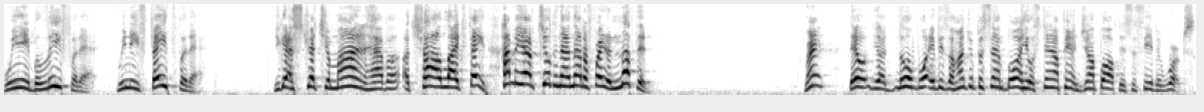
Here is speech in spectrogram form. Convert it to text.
We need belief for that. We need faith for that. You got to stretch your mind and have a, a childlike faith. How many have children that are not afraid of nothing? Right? Know, little boy, if he's a 100% boy, he'll stand up here and jump off this to see if it works.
